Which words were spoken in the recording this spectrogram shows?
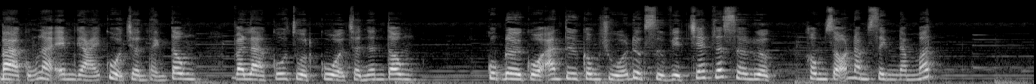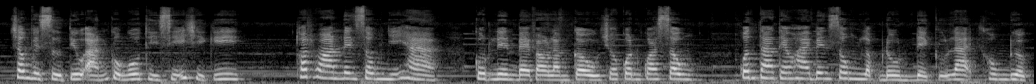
Bà cũng là em gái của Trần Thánh Tông và là cô ruột của Trần Nhân Tông. Cuộc đời của An Tư công chúa được sử Việt chép rất sơ lược, không rõ năm sinh năm mất. Trong việc sử tiêu án của Ngô Thị Sĩ chỉ ghi Thoát hoan lên sông Nhĩ Hà, cột liền bè vào làm cầu cho quân qua sông. Quân ta theo hai bên sông lập đồn để cự lại không được.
